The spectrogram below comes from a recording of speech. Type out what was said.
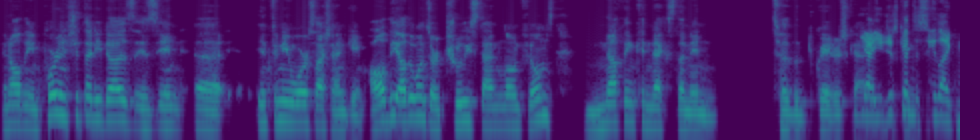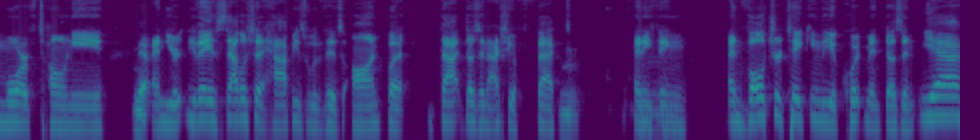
and all the important shit that he does is in uh, Infinity War slash Endgame. All the other ones are truly standalone films. Nothing connects them in to the greater scan. Yeah, you just get to see like more of Tony. Yeah. and you're they establish that Happy's with his aunt, but that doesn't actually affect Mm. anything. And Vulture taking the equipment doesn't. Yeah,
